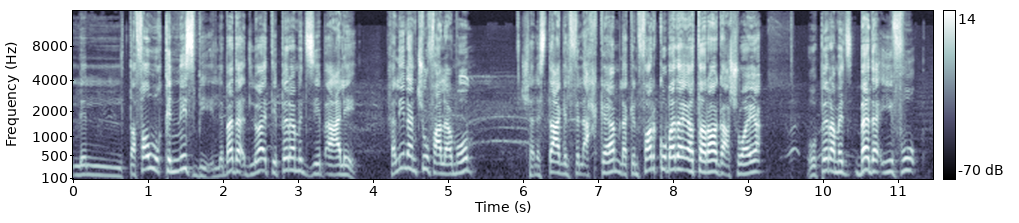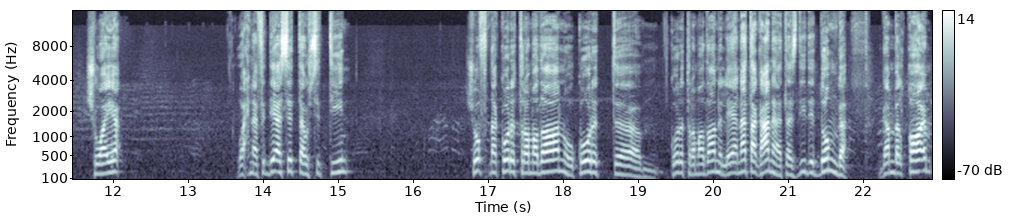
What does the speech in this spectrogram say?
للتفوق النسبي اللي بدأ دلوقتي بيراميدز يبقى عليه. خلينا نشوف على العموم. مش هنستعجل في الأحكام لكن فاركو بدأ يتراجع شوية وبيراميدز بدأ يفوق شوية. وإحنا في الدقيقة 66 شفنا كرة رمضان وكرة كرة رمضان اللي هي نتج عنها تسديد الدونجا جنب القائم.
